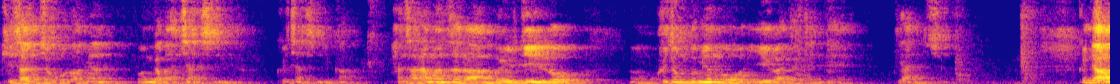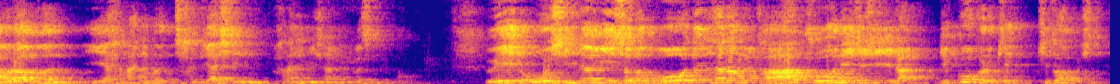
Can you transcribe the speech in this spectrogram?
계산적으로 하면 뭔가 맞지 않습니다. 그렇지 않습니까? 한 사람 한 사람 뭐 1대1로 어, 그 정도면 뭐 이해가 될 텐데 그게 아니죠. 근데 아브라함은 이 하나님은 자비하신 하나님이시라는 것을 믿고 의인 50명이 있어도 모든 사람을 다 구원해 주시리라 믿고 그렇게 기도한 것입니다.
